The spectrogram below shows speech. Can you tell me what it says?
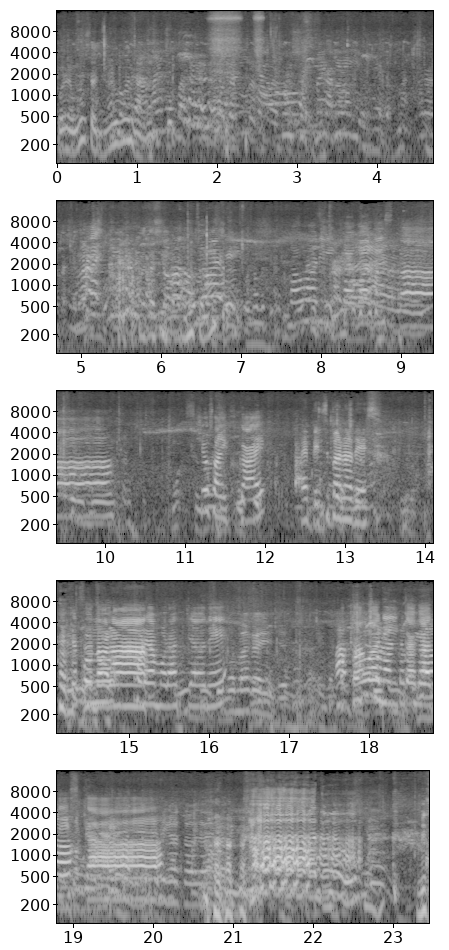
これ味噌十分だね。周りいかがですか。しおさん行くかい？はい別腹です。じゃあこのこれはもらっちゃうね。あ周りいかがですか？味噌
